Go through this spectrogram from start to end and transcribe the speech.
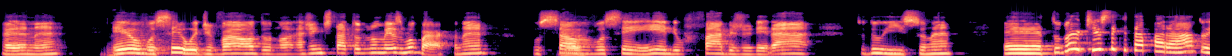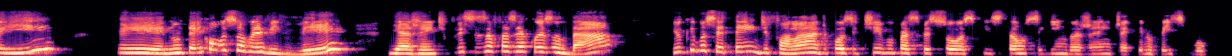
É, né? É. Eu, você, o Edivaldo, a gente está tudo no mesmo barco, né? O Salve, é. você, ele, o Fábio Jurerá, tudo isso, né? É tudo artista que está parado aí e não tem como sobreviver e a gente precisa fazer a coisa andar. E o que você tem de falar de positivo para as pessoas que estão seguindo a gente aqui no Facebook?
